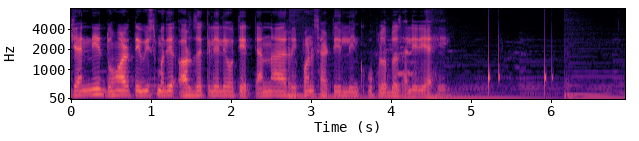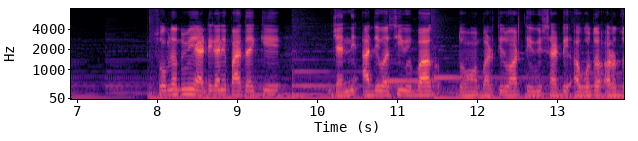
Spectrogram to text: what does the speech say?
ज्यांनी दोन हजार तेवीसमध्ये अर्ज केलेले होते त्यांना रिफंडसाठी लिंक उपलब्ध झालेली आहे. सो मित्रांनो तुम्ही या ठिकाणी पाहताय की ज्यांनी आदिवासी विभाग दो भरती दोन हजार तेवीससाठी अगोदर अर्ज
